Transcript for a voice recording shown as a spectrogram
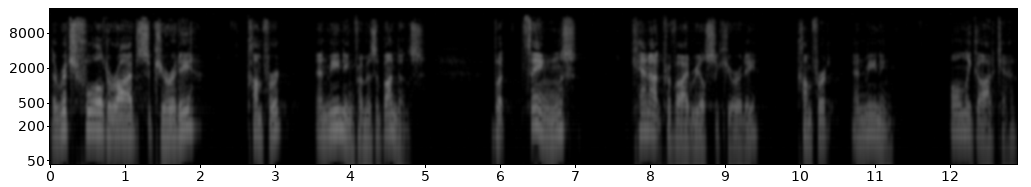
The rich fool derived security, comfort, and meaning from his abundance. But things cannot provide real security, comfort, and meaning. Only God can.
